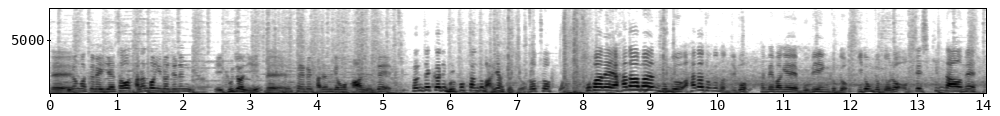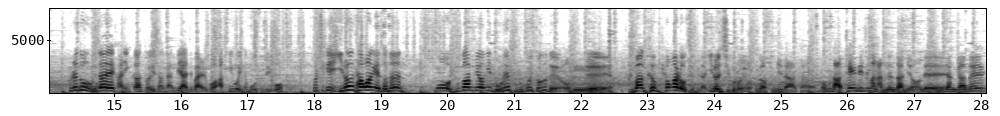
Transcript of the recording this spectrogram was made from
네. 이런 것들에 의해서 단 한 번 이루어지는 이 교전이 네. 승패를 가르는 경우 봐왔는데 현재까지 물폭탄도 많이 아꼈죠. 그렇죠. 초반에 하나만 정도 하나 정도 던지고 상대방의 무빙 정도 이동 정도를 억제시킨 다음에 그래도 의자에 가니까 더 이상 낭비하지 말고 아끼고 있는 모습이고 솔직히 이런 상황에서는 뭐 누가 한 명이 노래 부르고 있어도 돼요. 음. 예, 그만큼 평화롭습니다. 이런 식으로요. 그렇습니다. 자, 너무 나태해지만 않는다면 네. 긴장감을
